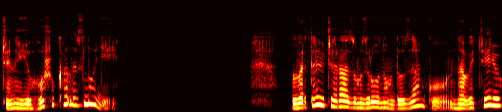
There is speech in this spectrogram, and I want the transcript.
Чи не його шукали злодії? Вертаючи разом з Роном до замку на вечерю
